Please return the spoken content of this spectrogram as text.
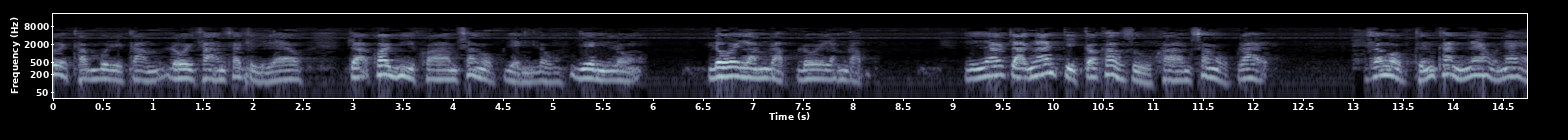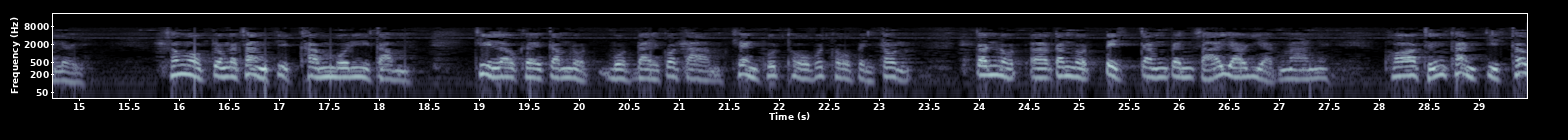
ด้วยคำบริกรรม โดยทางสติแล้ว จะค่อยมีความสงบเย็นลง เย็นลง โดยลำดับโดยลำดับ แล้วจากนั้นจิตก็เข้าสู่ความสงบได้ สงบถึงขั้นแน่วแน่เลย สงบจนกระทั่งที่คำบริกรรม ที่เราเคยกำหนดบทใดก็ตาม เช่นพุทโธพุทโธเป็นต้นกำหนดกำหนดติดกันเป็นสายยาวเหยียดมาเนี่ยพอถึงขั้นจิตเข้า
